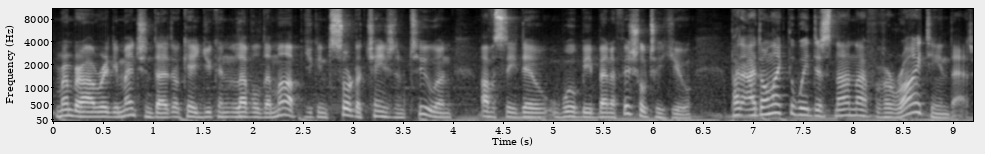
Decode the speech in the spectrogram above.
remember I already mentioned that, okay, you can level them up, you can sort of change them too, and obviously they will be beneficial to you. But I don't like the way there's not enough variety in that.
